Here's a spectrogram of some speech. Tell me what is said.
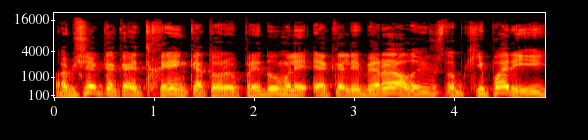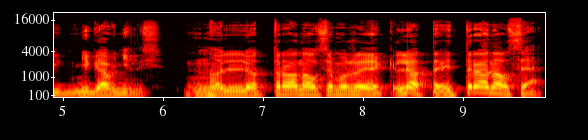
Вообще какая-то хрень, которую придумали эколибералы, чтобы кипари не говнились. Но лед тронулся, мужик, лед-то ведь тронулся!»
